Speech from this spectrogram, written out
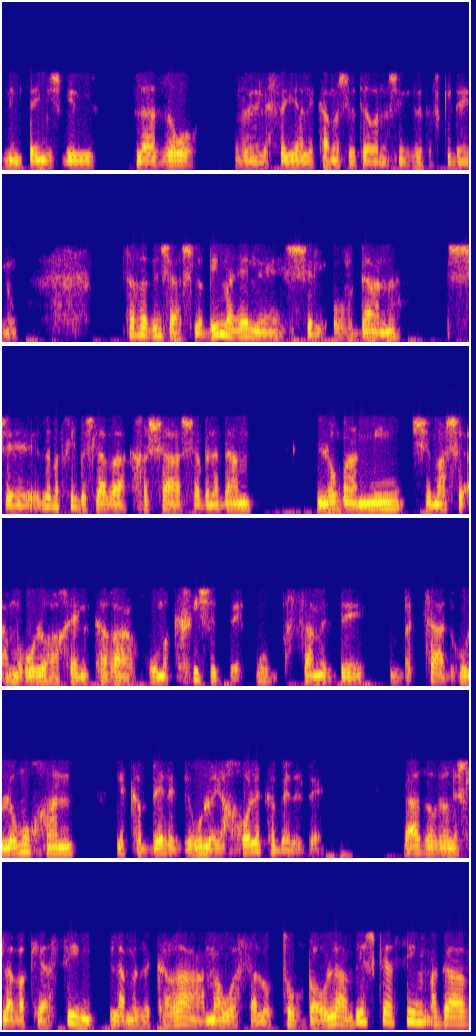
נמצאים בשביל לעזור ולסייע לכמה שיותר אנשים, זה תפקידנו. צריך להבין שהשלבים האלה של אובדן, שזה מתחיל בשלב ההכחשה, שהבן אדם לא מאמין שמה שאמרו לו אכן קרה, הוא מכחיש את זה, הוא שם את זה בצד, הוא לא מוכן לקבל את זה, הוא לא יכול לקבל את זה. ואז זה עובר לשלב הכעסים, למה זה קרה, מה הוא עשה לו טוב בעולם, ויש כעסים, אגב,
